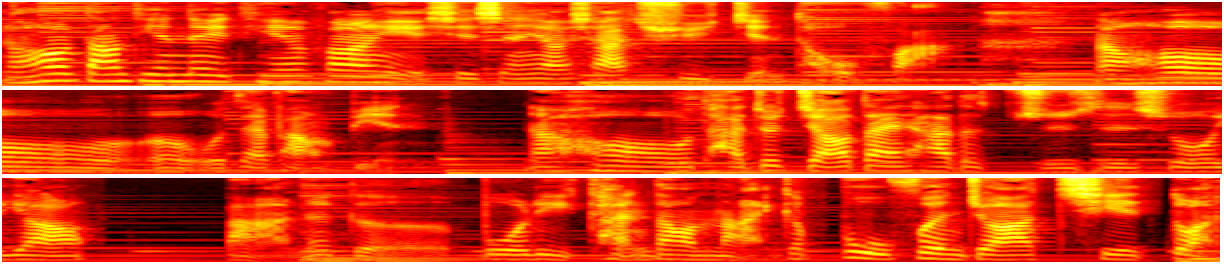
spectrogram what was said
然后当天那天方野先生要下去剪头发，然后呃我在旁边，然后他就交代他的侄子说要把那个玻璃看到哪一个部分就要切断，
